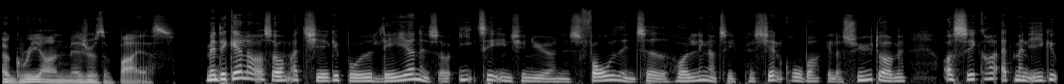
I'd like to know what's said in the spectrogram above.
agree on measures of bias? Men det gælder også om at tjekke både lægernes og IT-ingeniørernes forudindtaget holdninger til patientgrupper eller sygdomme, og sikre, at man ikke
